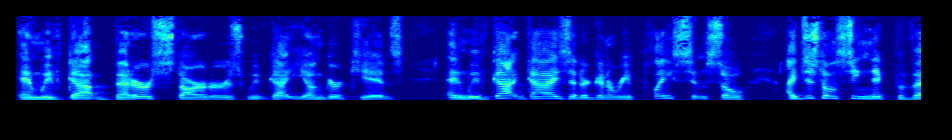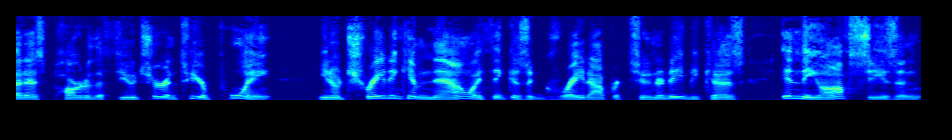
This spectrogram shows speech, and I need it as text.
and we've got better starters. We've got younger kids, and we've got guys that are going to replace him. So I just don't see Nick Pivetta as part of the future. And to your point, you know, trading him now, I think, is a great opportunity because in the offseason,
